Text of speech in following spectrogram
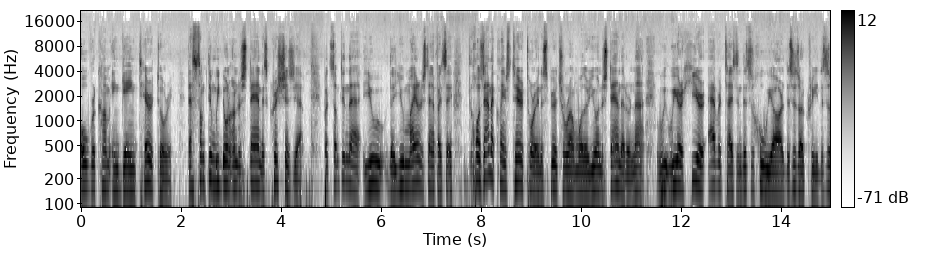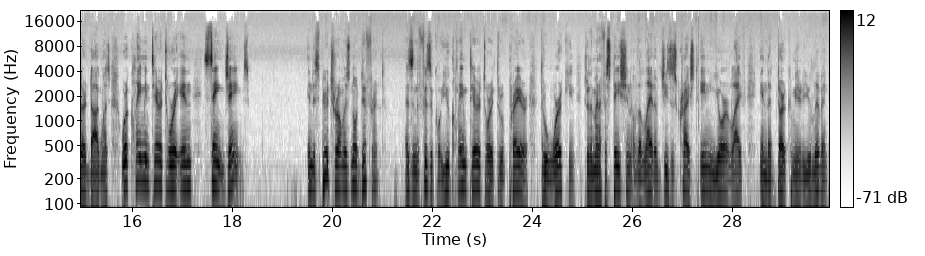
overcome and gain territory that's something we don't understand as Christians yet, but something that you that you might understand if I say Hosanna claims territory in the spiritual realm, whether you understand that or not. We we are here advertising this is who we are, this is our creed, this is our dogmas. We're claiming territory in Saint James. In the spiritual realm is no different as in the physical. You claim territory through prayer, through working, through the manifestation of the light of Jesus Christ in your life, in the dark community you live in.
